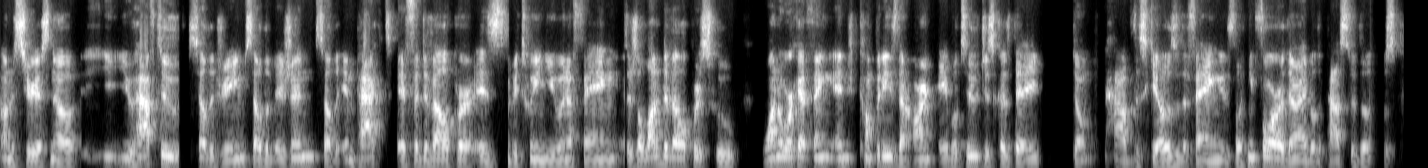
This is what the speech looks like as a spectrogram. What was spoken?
on a serious note, you, you have to sell the dream, sell the vision, sell the impact. If a developer is between you and a FANG, there's a lot of developers who want to work at FANG and companies that aren't able to just because they don't have the skills that the FANG is looking for. They're not able to pass through those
